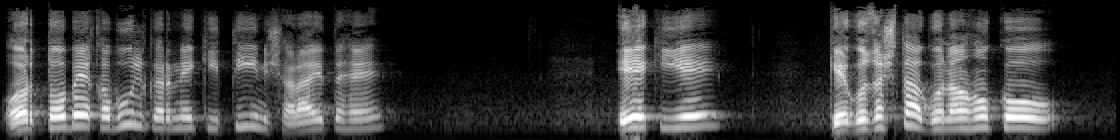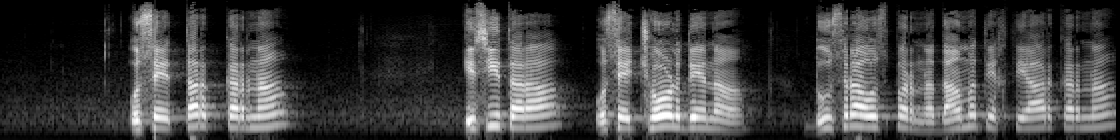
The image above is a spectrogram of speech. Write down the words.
اور توبے قبول کرنے کی تین شرائط ہیں۔ ایک یہ کہ گزشتہ گناہوں کو اسے ترک کرنا، اسی طرح اسے چھوڑ دینا، دوسرا اس پر ندامت اختیار کرنا،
